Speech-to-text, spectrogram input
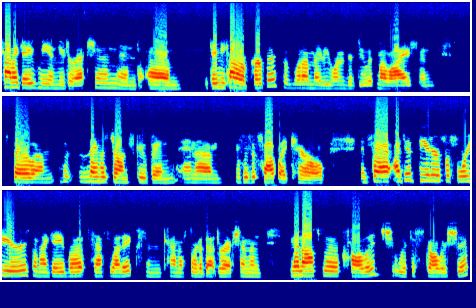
kind of gave me a new direction, and um, gave me kind of a purpose of what I maybe wanted to do with my life, and so um, his name was John Scoopin, and um, it was at Southlake Carroll. And so I, I did theater for four years, and I gave up athletics and kind of started that direction, and went off to college with a scholarship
